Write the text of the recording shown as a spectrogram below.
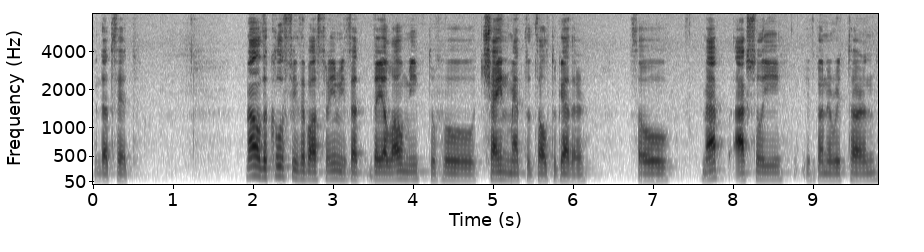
and that's it. Now the cool thing about Stream is that they allow me to chain methods altogether. So map actually is going to return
